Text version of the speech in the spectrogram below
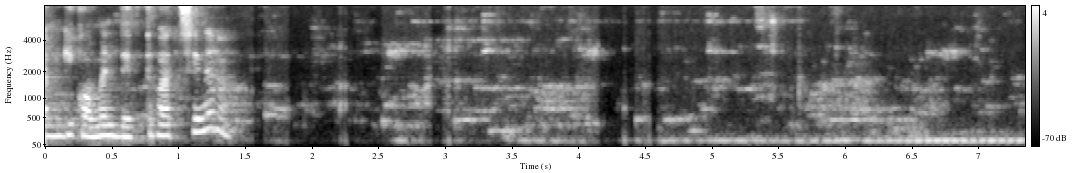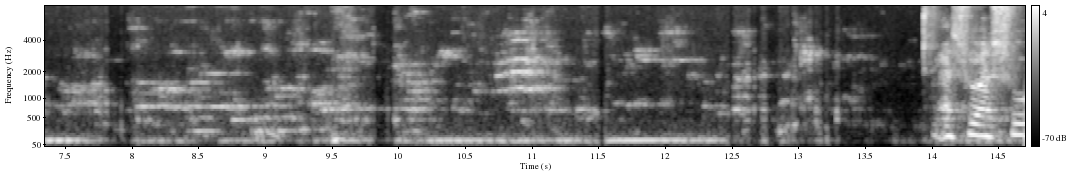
আমি কি কমেন্ট দেখতে পাচ্ছি না? আসো আসো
